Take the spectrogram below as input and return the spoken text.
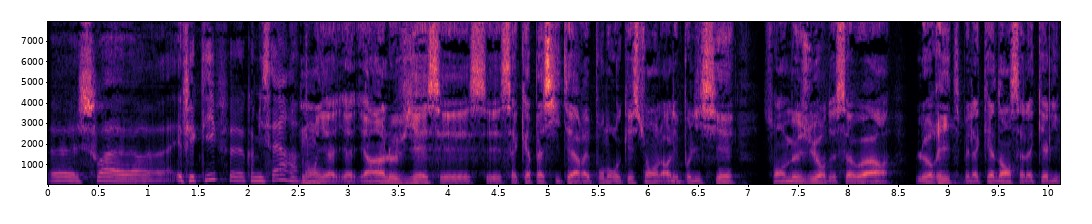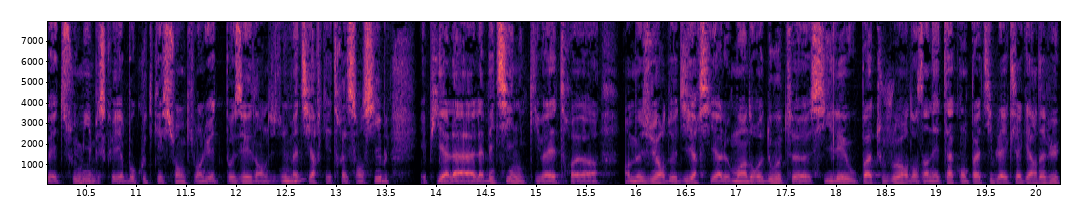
euh, soit euh, effectif, euh, commissaire? Non, il y, a, un levier, c'est sa capacité à répondre aux questions. Alors les policiers sont en mesure de savoir le rythme et la cadence à laquelle il va être soumis, parce qu'il y a beaucoup de questions qui vont lui être posées dans une mhm. matière qui est très sensible. Et puis il y a la, médecine qui va être euh, en mesure de dire s'il y a le moindre doute, euh, s'il est ou pas toujours dans un état compatible avec la garde à vue.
